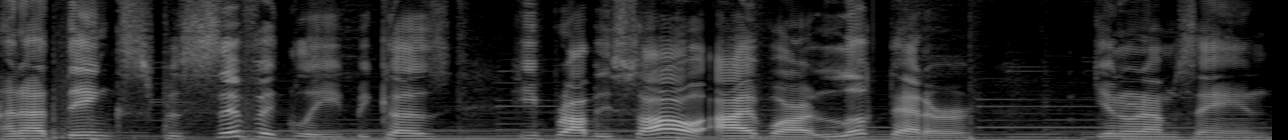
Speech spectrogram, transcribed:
And I think specifically because he probably saw Ivar looked at her, you know what I'm saying?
